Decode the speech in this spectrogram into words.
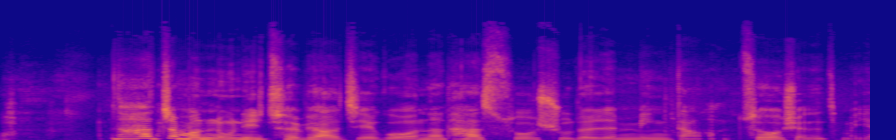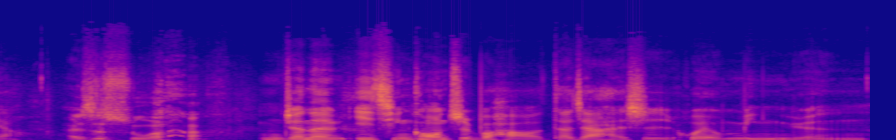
那他这么努力催票，结果那他所属的人民党最后选的怎么样？还是输啊？你真的疫情控制不好，大家还是会有民怨。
